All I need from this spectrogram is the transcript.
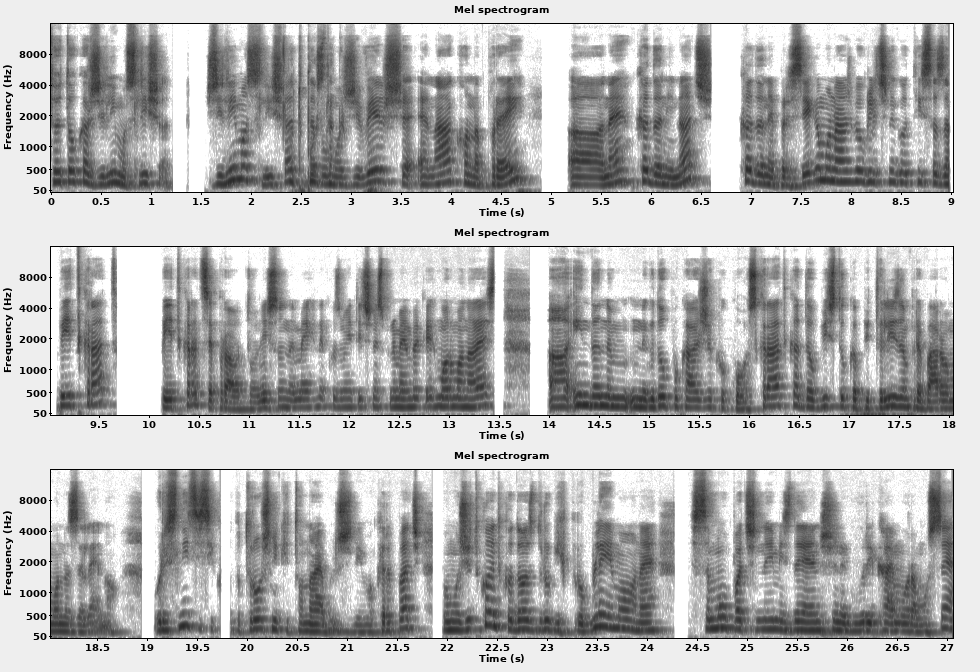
to, je to kar želimo slišati. Želimo slišati, da bomo živeli še enako naprej, uh, kada ni nič, kada ne presegamo našega ogličnega otisa za petkrat, petkrat, se pravi, to niso ne mehne kozmetične spremembe, ki jih moramo narediti. Uh, in da nam nekdo pokaže, kako. Skratka, da v bistvu kapitalizem prebarvamo na zeleno. V resnici si kot potrošniki to najbolj želimo, ker pač bomo že tako in tako dosti drugih problemov, ne? samo pač ne mi zdaj en še ne govori, kaj moramo vse.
